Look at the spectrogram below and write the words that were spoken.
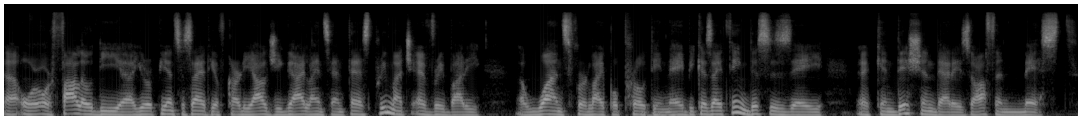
uh, or, or, follow the uh, European Society of Cardiology guidelines and test pretty much everybody uh, once for lipoprotein A because I think this is a, a condition that is often missed.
